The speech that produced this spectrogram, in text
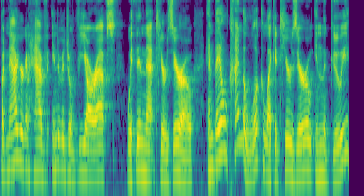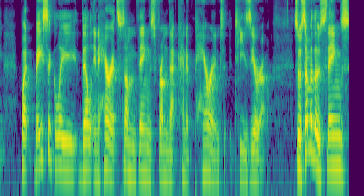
but now you're going to have individual VRFs within that tier zero, and they'll kind of look like a tier zero in the GUI, but basically they'll inherit some things from that kind of parent T0. So some of those things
